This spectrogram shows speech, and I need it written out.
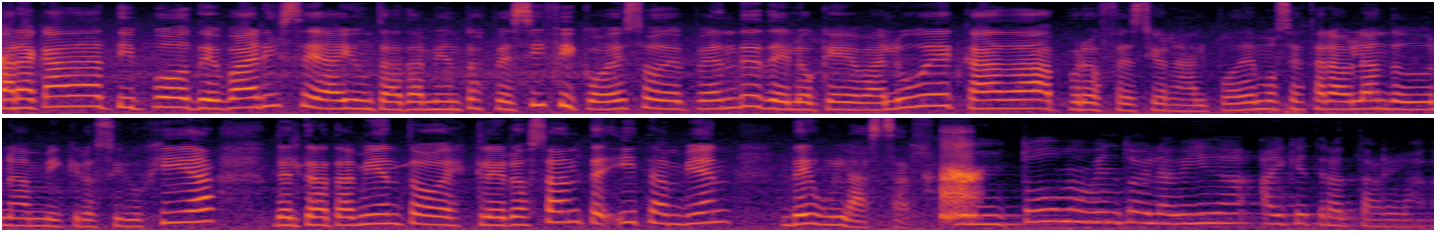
Para cada tipo de varice hay un tratamiento específico, eso depende de lo que evalúe cada profesional. Podemos estar hablando de una microcirugía, del tratamiento esclerosante y también de un láser. En todo momento de la vida hay que tratarla.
